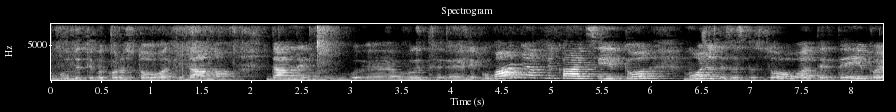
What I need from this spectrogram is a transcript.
будете використовувати дану, даний е, вид е, лікування аплікації, то можете застосовувати тейпи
